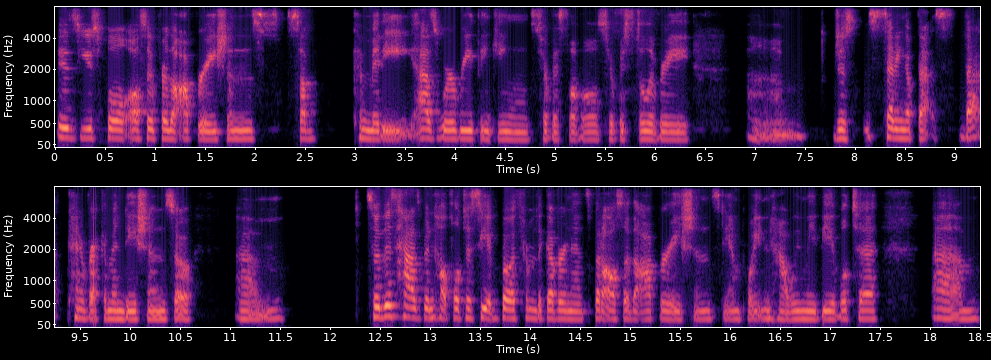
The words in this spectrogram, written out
is useful also for the operations subcommittee as we're rethinking service level, service delivery. Um, just setting up that that kind of recommendation. So um, so this has been helpful to see it both from the governance, but also the operations standpoint and how we may be able to um,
